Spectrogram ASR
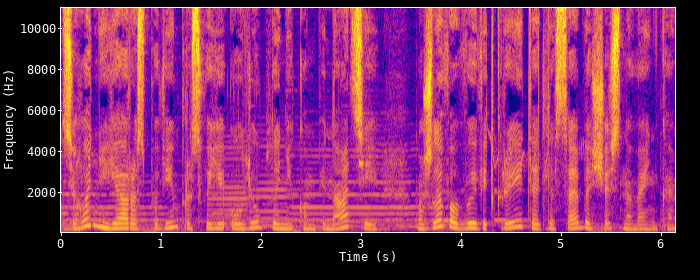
Сьогодні я розповім про свої улюблені комбінації, можливо, ви відкриєте для себе щось новеньке.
